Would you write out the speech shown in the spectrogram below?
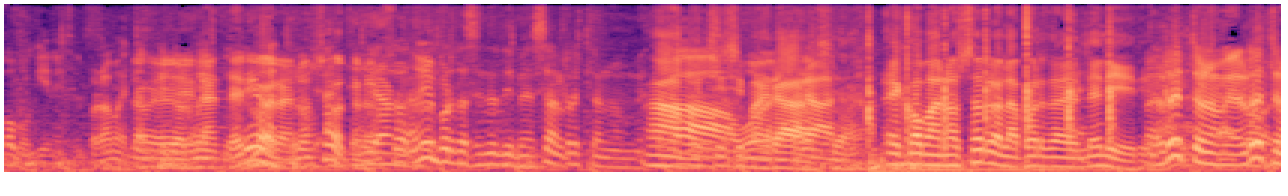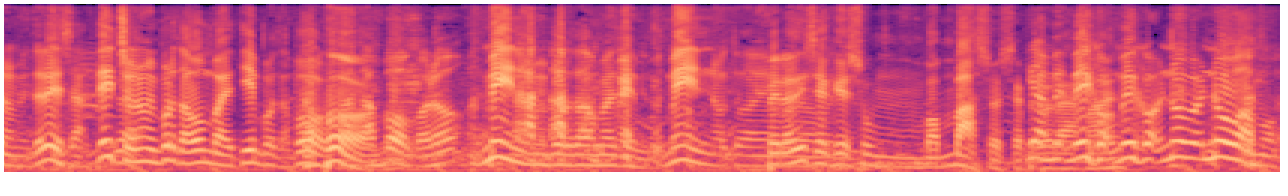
¿Cómo quién es? El programa está anteriormente. el anterior, a nosotros. A mí me importa sentarte y pensar, el resto no me. Ah, Ah, muchísimas bueno, gracias. gracias. Es como a nosotros la puerta del delirio. El resto, no, me- el resto no me interesa. De hecho, no me importa bomba de tiempo tampoco. Tampoco. Tampoco, ¿no? Menos me importa bomba de tiempo. Menos todavía. Pero dice que es un bombazo ese me, programa. me dijo, ¿eh? me dijo, no, no vamos.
